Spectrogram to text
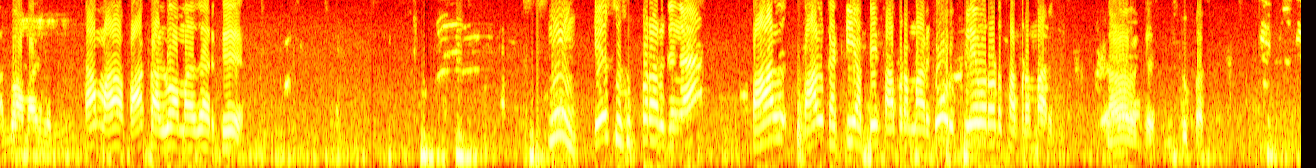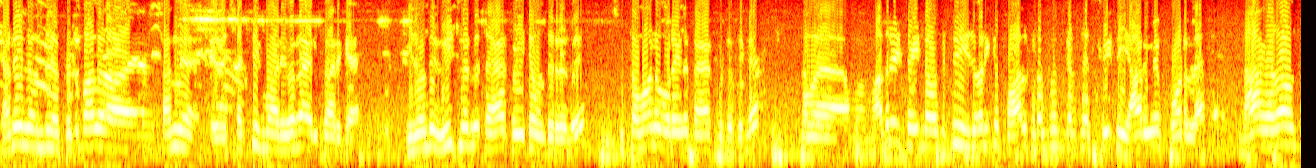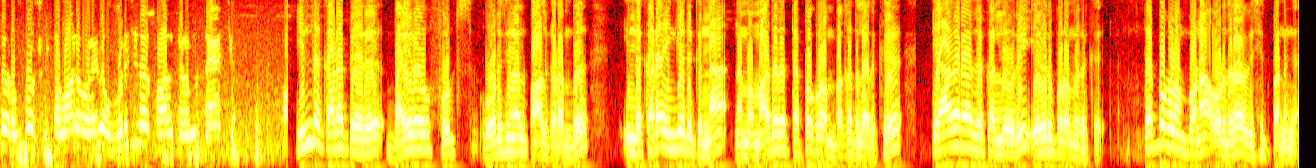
அல்வா மாதிரி இருக்கு. ஆமா பார்க்க அல்வா மாதிரி தான் இருக்கு. ம் டேஸ்ட் சூப்பரா இருக்குங்க. பால் பால் கட்டி அப்படியே சாப்பிட்ற மாதிரி இருக்கு. ஒரு ஃபிளேவரோட சாப்பிட்ற மாதிரி இருக்கு. நல்லா இருக்கு. சூப்பர் கடையில வந்து பெரும்பாலும் சன் சக்திகுமார் இவர் தான் இருப்பாருங்க. இது வந்து வீட்டில இருந்து தயார் பண்ணிட்டே வந்துடுறது. சுத்தமான முறையில தயார் பண்றதுக்கு நம்ம மதுரை சைட்ல வந்துட்டு இது வரைக்கும் பால் கடம்புங்கிறத ஸ்வீட்டை யாருமே போடல. நாங்க தான் வந்து ரொம்ப சுத்தமான முறையில ஒரிஜினல் பால் கடம்பு தயாரிச்சு இந்த கடை பேரு பைரவ் ஃபுட்ஸ் ஒரிஜினல் பால் கடம்பு. இந்த கடை எங்க இருக்குன்னா நம்ம மதுரை தெப்பக்குளம் பக்கத்துல இருக்கு. தியாகராஜ கல்லூரி எதிர்ப்புறம் இருக்கு. தெப்பக்குளம் போனா ஒரு தடவை விசிட் பண்ணுங்க.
